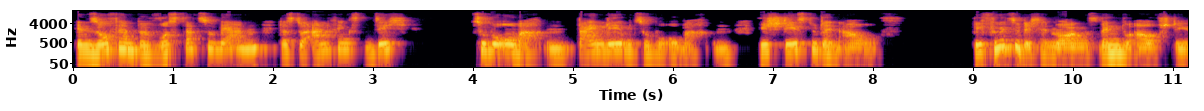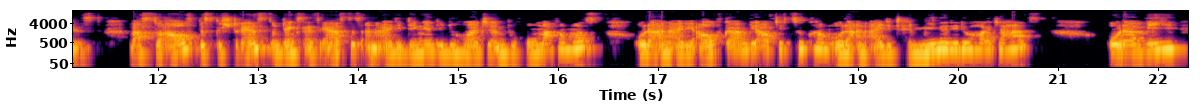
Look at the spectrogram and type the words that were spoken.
insofern bewusster zu werden, dass du anfängst, dich zu beobachten, dein Leben zu beobachten. Wie stehst du denn auf? Wie fühlst du dich denn morgens, wenn du aufstehst? Wachst du auf, bist gestresst und denkst als erstes an all die Dinge, die du heute im Büro machen musst oder an all die Aufgaben, die auf dich zukommen oder an all die Termine, die du heute hast? Oder wie,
